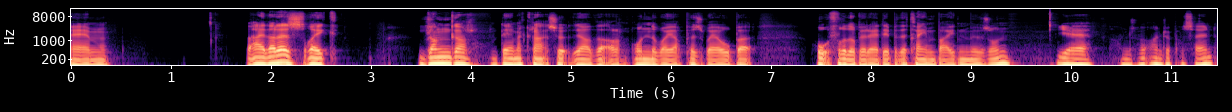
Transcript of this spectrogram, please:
Um, but aye, there is like younger Democrats out there that are on the way up as well, but hopefully they'll be ready by the time Biden moves on. yeah, hundred percent.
